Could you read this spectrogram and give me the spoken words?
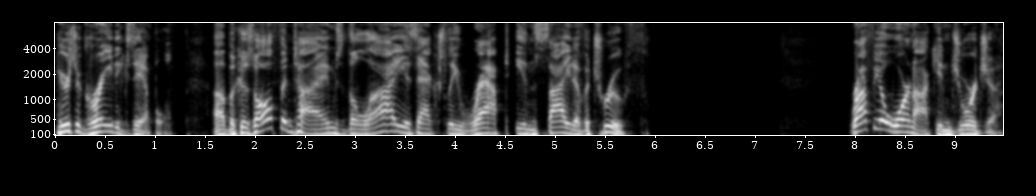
here's a great example uh, because oftentimes the lie is actually wrapped inside of a truth. Raphael Warnock in Georgia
